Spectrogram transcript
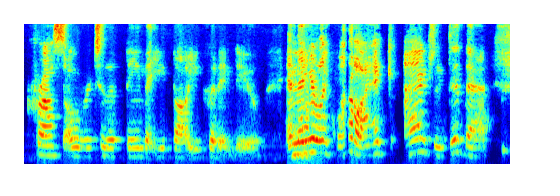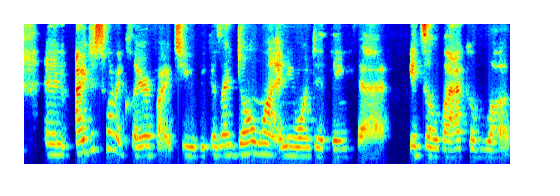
cross over to the thing that you thought you couldn't do. And then you're like, wow, I, I actually did that. And I just want to clarify too, because I don't want anyone to think that it's a lack of love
